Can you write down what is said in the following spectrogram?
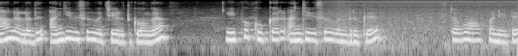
நாலு அல்லது அஞ்சு விசில் வச்சு எடுத்துக்கோங்க. இப்போ குக்கர் அஞ்சு விசில் வந்திருக்கு. ஸ்டவ் ஆஃப் பண்ணிவிட்டு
